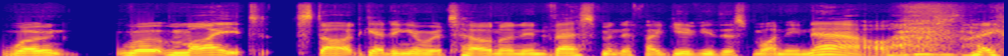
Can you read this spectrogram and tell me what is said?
won't might start getting a return on investment if I give you this money now. like,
